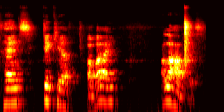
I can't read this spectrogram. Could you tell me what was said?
thanks. Take care. Bye bye. Allah Hafiz.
